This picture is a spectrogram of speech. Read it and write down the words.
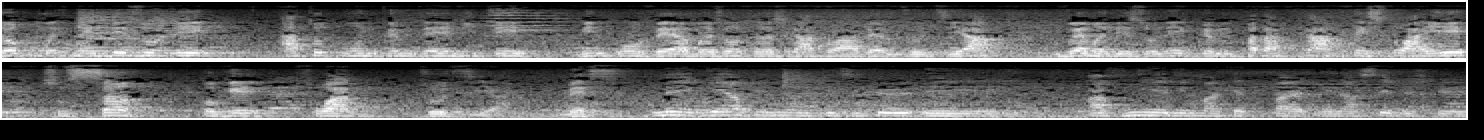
Donk mwen dezolé a tout moun ke mwen te invite vin kon ver manjon transgato avèm jodi ya. Mwen vèman dezolé ke mwen pata fè fèstoye sou san fwag jodi ya. Mèsi. Men gen apil moun ki zi ke avni Emile Marquette pa et menase beske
